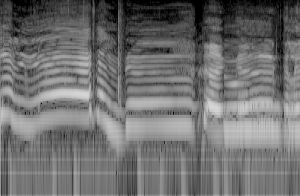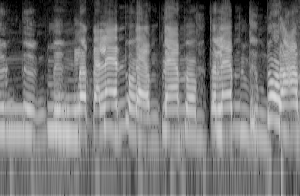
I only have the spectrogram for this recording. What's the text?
ยี่หลีตึงตึงตึงตึงตึงตึงตึงละตะแลนแต้มแต้มตะแลมตึมตาม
